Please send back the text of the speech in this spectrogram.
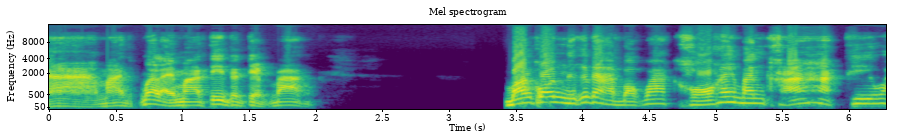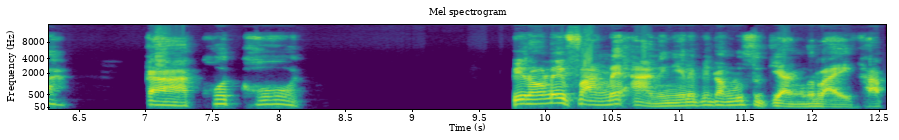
อ่า มาเมื่อไหร่มาตี้จะเจ็บบ้าง บางคนถึงขนาดบอกว่า ขอให้มันขาหักทีว่ากากโคตรโคตรพี่น้องได้ฟังได้อ่านอย่างนี้แล้วพี่น้องรู้สึกอย่างไรครับ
